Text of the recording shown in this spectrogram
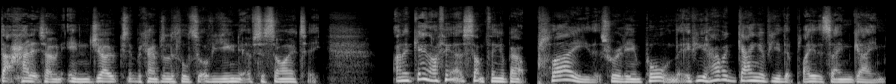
that had its own in jokes and it became a little sort of unit of society. And again, I think that's something about play that's really important. That if you have a gang of you that play the same game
